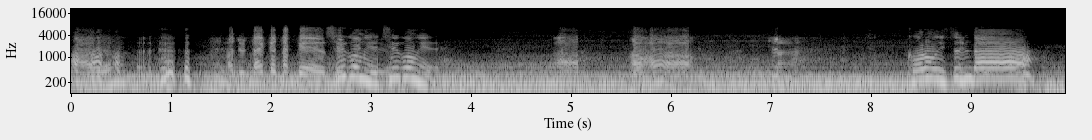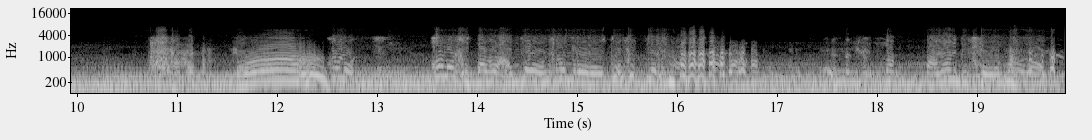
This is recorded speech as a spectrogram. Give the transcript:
아, 그래요? 아주 짧게 짧게 701 701 아, 아하. 걸어 있습니다 오 코너, 코너 깊다고 안전 우선으로 계속. 안 하는데 진짜 웬만하면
